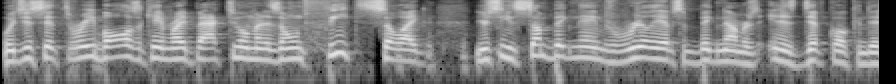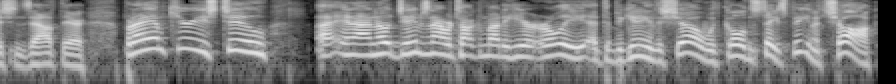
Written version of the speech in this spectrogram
we just hit three balls that came right back to him at his own feet. So like you're seeing some big names really have some big numbers. It is difficult conditions out there, but I am curious too. Uh, and I know James and I were talking about it here early at the beginning of the show with Golden State. Speaking of chalk,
